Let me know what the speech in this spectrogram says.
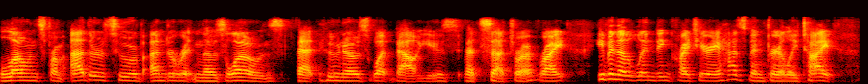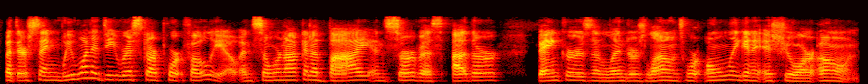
loans from others who have underwritten those loans at who knows what values, et cetera, right? Even though lending criteria has been fairly tight, but they're saying we want to de-risk our portfolio. And so we're not going to buy and service other bankers and lenders loans we're only going to issue our own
